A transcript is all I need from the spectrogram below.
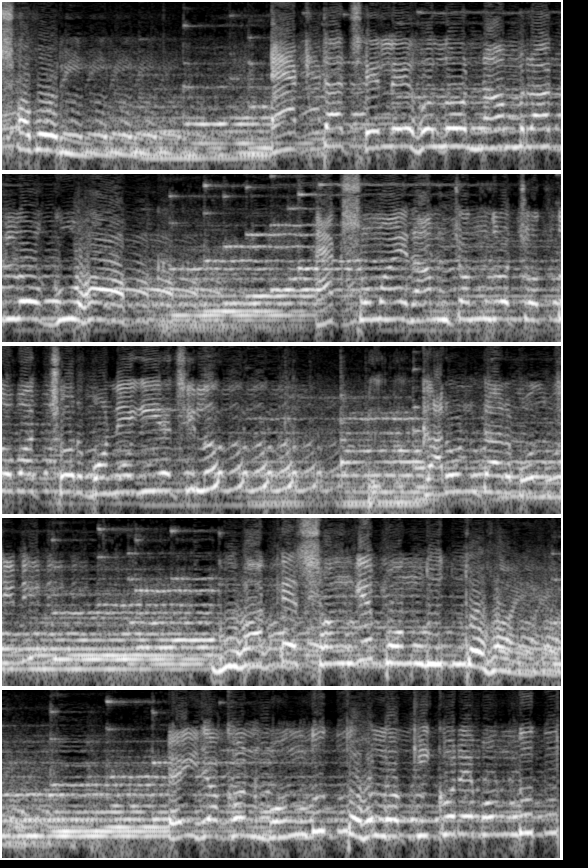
সবরই। একটা ছেলে হলো, নাম রাখল গুহক। এক সময় রামচন্দ্র চোদ্দ বছর বনে গিয়েছিল। কারণটার বলছি গুহকের সঙ্গে বন্ধুত্ব হয়। এই যখন বন্ধুত্ব হলো, কি করে বন্ধুত্ব?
